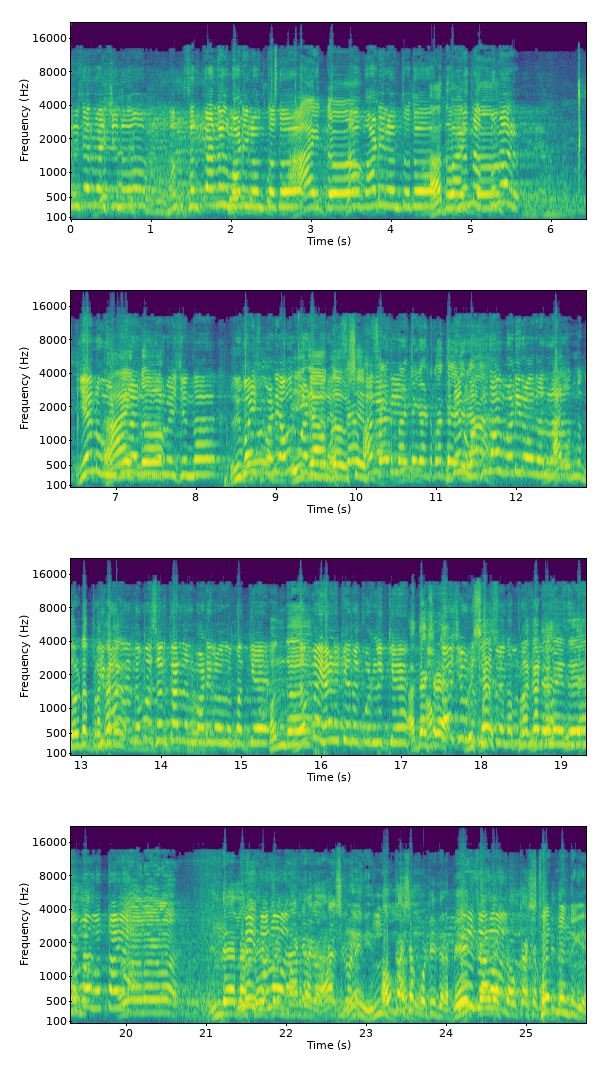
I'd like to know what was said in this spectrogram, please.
ರಿಸರ್ವೇಶನ್ ನಮ್ಮ ಸರ್ಕಾರದಲ್ಲಿ ಮಾಡಿರುವಂತದ್ದು ಆಯ್ತು. ನಾವು ಮಾಡಿರುವಂತದ್ದು ಅದು. ಪುನರ್ ಏನು. ರಿಸರ್ವೇಶನ್ ರಿವೈಸ್ ಮಾಡಿ ಅವ್ರು ಹೊಸದಾಗಿ ಮಾಡಿರೋದಲ್ಲ ಒಂದು ದೊಡ್ಡ. ಈಗಾಗಲೇ ನಮ್ಮ ಸರ್ಕಾರದಲ್ಲಿ ಮಾಡಿರೋದ್ರ ಬಗ್ಗೆ ಒಂದು- ನಮ್ಮ ಹೇಳಿಕೆಯನ್ನು ಕೊಡ್ಲಿಕ್ಕೆ ವಿಶೇಷ ಪ್ರಕಟಣೆ ಇದೆ. ನಮ್ಮ ಒತ್ತಾಯ ಹಿಂದೆ ಎಲ್ಲ ಸ್ಟೇಟ್ಮೆಂಟ್ ಮಾಡಿದಾಗ ಏನ್ ಇಲ್ಲ ಅವಕಾಶ. ಕೊಟ್ಟಿದ್ದಾರೆ ಬೇಕಾದಷ್ಟು ಅವಕಾಶ. ಕೊಟ್ಟಿದ್ದಾರೆ.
